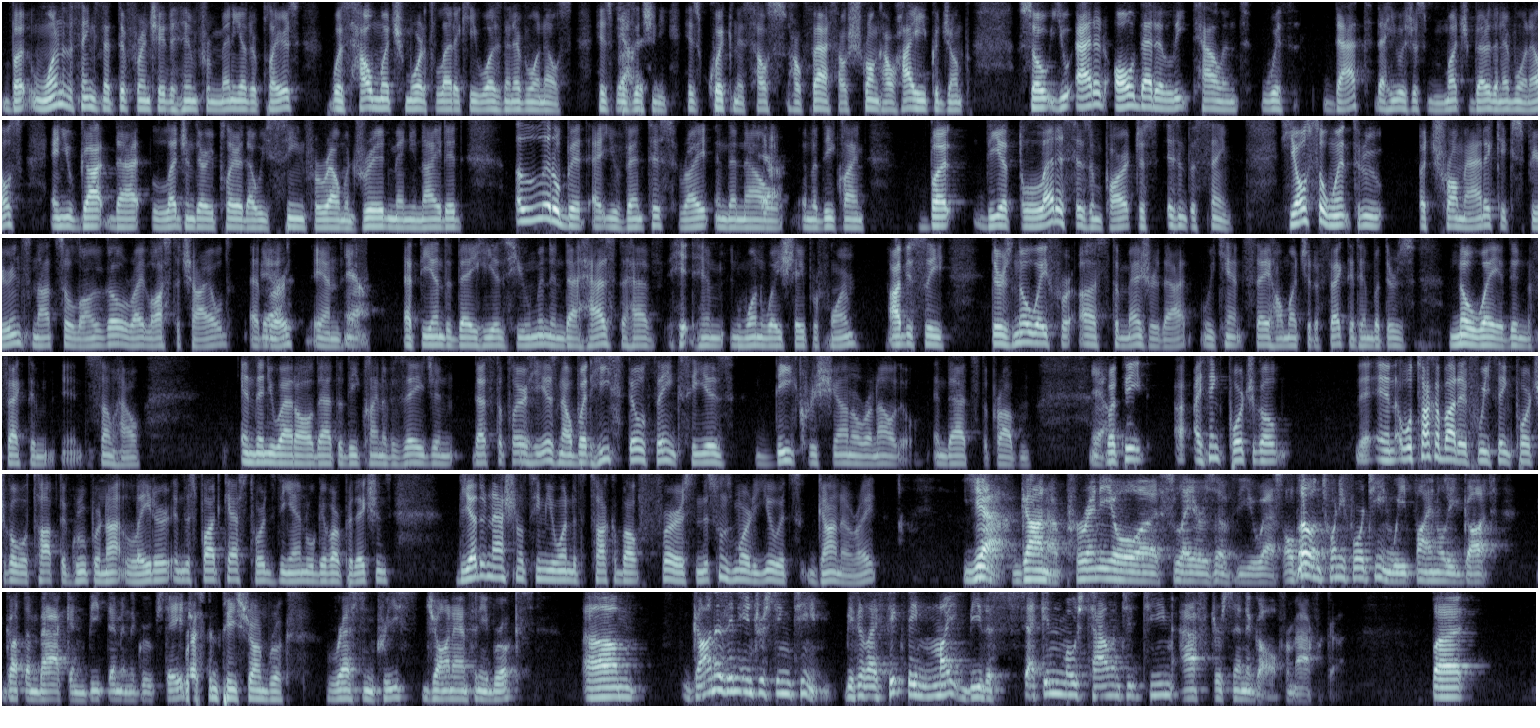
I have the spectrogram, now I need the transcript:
But one of the things that differentiated him from many other players was how much more athletic he was than everyone else. His yeah. positioning, his quickness, how how fast, how strong, how high he could jump. So you added all that elite talent with that that he was just much better than everyone else and you got that legendary player that we've seen for Real Madrid, Man United, a little bit at Juventus, right? And then now yeah. in a decline. But the athleticism part just isn't the same. He also went through a traumatic experience not so long ago, right? Lost a child at yeah. birth and yeah. at the end of the day he is human and that has to have hit him in one way shape or form. Obviously, there's no way for us to measure that. We can't say how much it affected him, but there's no way it didn't affect him eh, somehow. And then you add all that, the decline of his age, and that's the player he is now. But he still thinks he is the Cristiano Ronaldo, and that's the problem. Yeah. But Pete, I think Portugal, eh, and we'll talk about if we think Portugal will top the group or not later in this podcast. Towards the end, we'll give our predictions. The other national team you wanted to talk about first, and this one's more to you, it's Ghana, right? Yeah, Ghana, perennial uh, slayers of the U.S. Although in 2014 we finally got got them back and beat them in the group stage. Rest in peace, John Brooks. Rest in peace, John Anthony Brooks. Um, Ghana's an interesting team because I think they might be the second most talented team after Senegal from Africa. But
